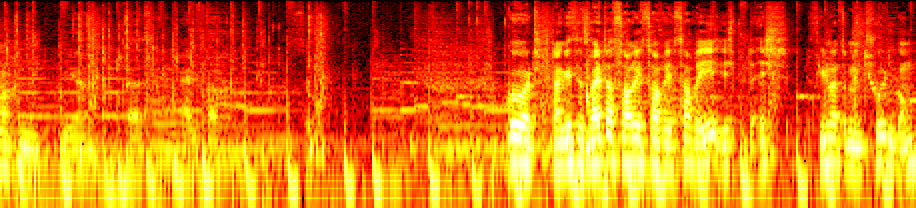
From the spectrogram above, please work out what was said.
Machen wir das einfach so. Gut, dann geht es jetzt weiter. Sorry, sorry, sorry. Ich bitte echt vielmals um Entschuldigung.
